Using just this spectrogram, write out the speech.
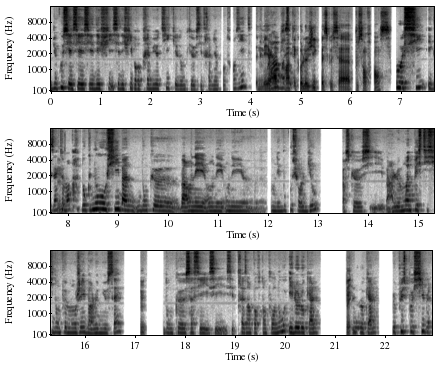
du coup, c'est des, des, fibres prébiotiques, donc c'est très bien pour le transit. Une meilleure empreinte écologique parce que ça pousse en France. Aussi, mmh. exactement. Donc nous aussi, ben, donc, ben, on, est, on, est, on, est, on est beaucoup sur le bio parce que ben, le moins de pesticides on peut manger, ben, le mieux c'est. Mmh. Donc ça, c'est très important pour nous. Et le local, le local, le plus possible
